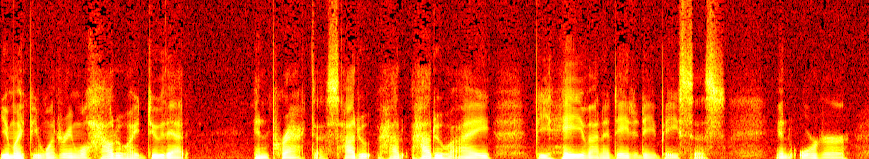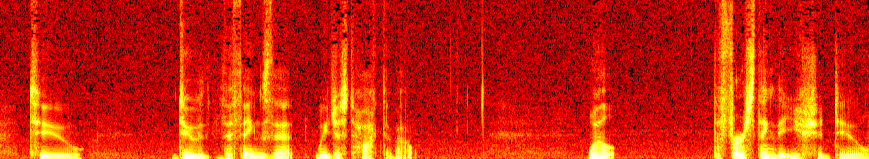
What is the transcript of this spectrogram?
you might be wondering, well, how do I do that in practice? How do how how do I behave on a day-to-day basis in order to do the things that we just talked about? Well, the first thing that you should do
